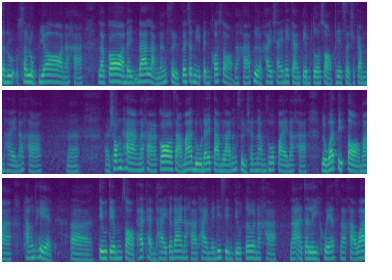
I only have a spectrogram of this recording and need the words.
สรุปสรุปย่อนะคะ แล้วก็ในด้านหลังหนังสือก็จะมีเป็นข้อสอบนะคะเผื่อใครใช้ในการเตรียมตัวสอบเภสัชกรรมไทยนะคะนะ ช่องทางนะคะ ก็สามารถดูได้ตามร้านหนังสือชั้นนำทั่วไปนะคะ หรือว่าติดต่อมาทั้งเพจติวเตรียมสอบแพทย์แผนไทยก็ได้นะคะไทย Medicine Tutor นะคะนะอาจจะรีเควสนะคะว่า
